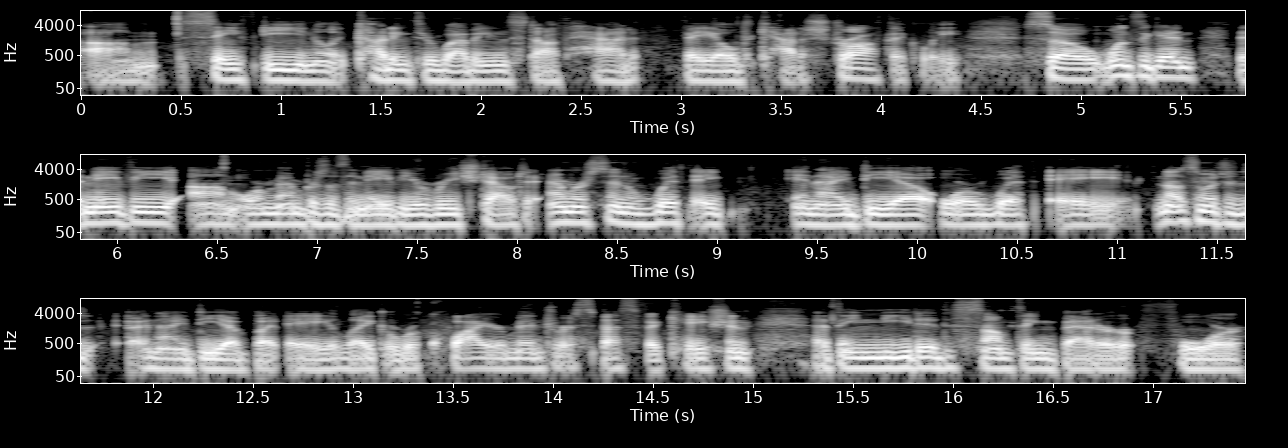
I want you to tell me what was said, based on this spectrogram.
um, safety you know like cutting through webbing and stuff had failed catastrophically. So once again the navy um, or members of the navy reached out to emerson with a an idea or with a not so much an idea but a like a requirement or a specification that they needed something better for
